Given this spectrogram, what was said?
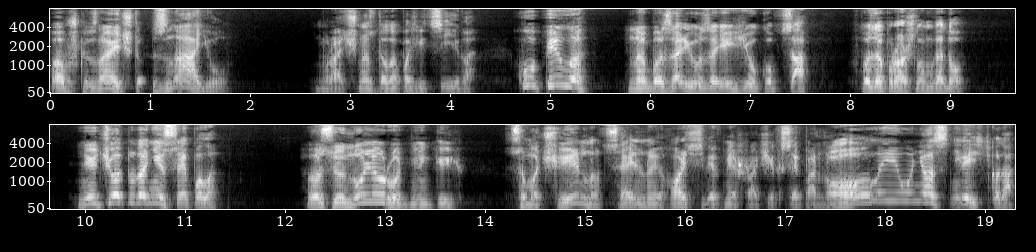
Бабушка знает, что... Знаю. Мрачно сдала позиции Ега. Купила на базаре у заезжего купца в позапрошлом году. Ничего туда не сыпала. А сынуля родненький, самочинно цельную горсть себе в мешочек сыпанул и унес невесть куда.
